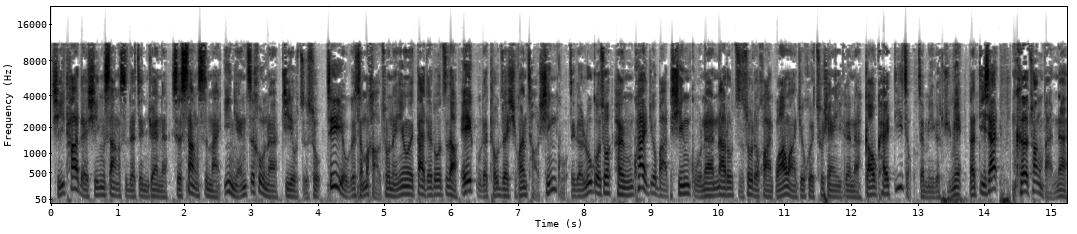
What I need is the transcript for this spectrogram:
其他的新上市的证券呢是上市满一年之后呢计入指数。这有个什什么？好处呢？因为大家都知道，A 股的投资者喜欢炒新股。这个如果说很快就把新股呢纳入指数的话，往往就会出现一个呢高开低走这么一个局面。那第三，科创板呢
